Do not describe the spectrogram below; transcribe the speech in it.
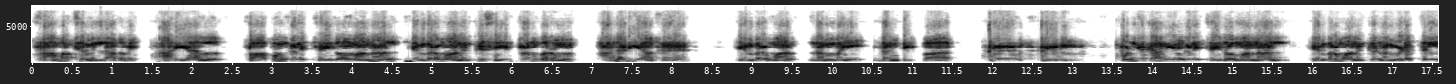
சாமர்த்தியம் இல்லாதவை ஆகையால் பாபங்களை செய்தோமானால் எம்பெருமானுக்கு சீற்றம் வரும். அதடியாக எம்பெருமான் நம்மை தண்டிப்பார். புண்ணிய காரியங்களை செய்தோமானால் எம்பெருமானுக்கு நம்மிடத்தில்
